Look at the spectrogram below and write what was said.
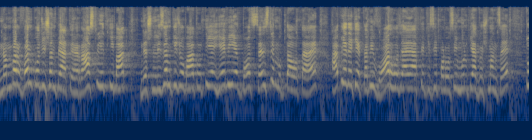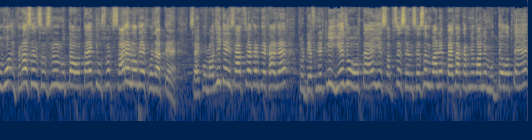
नंबर वन पोजीशन पे आते हैं। राष्ट्रहित की बात नेशनलिज्म की जो बात होती है, ये भी एक बहुत सेंसिटिव मुद्दा होता है। आप ये देखिए, कभी वॉर हो जाए आपके किसी पड़ोसी मुल्क या दुश्मन से तो वो इतना सेंसेशनल मुद्दा होता है कि उस वक्त सारे लोग एक हो जाते हैं। साइकोलॉजी के हिसाब से अगर देखा जाए तो डेफिनेटली ये जो होता है, ये सबसे सेंसेशन वाले, पैदा करने वाले मुद्दे होते हैं,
